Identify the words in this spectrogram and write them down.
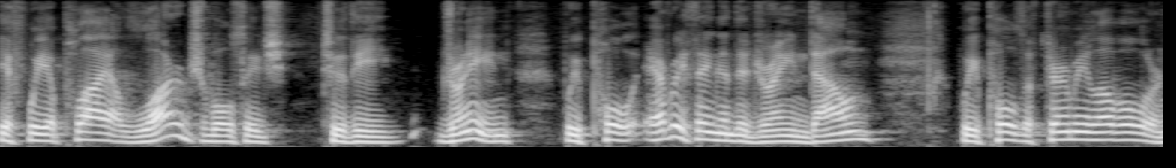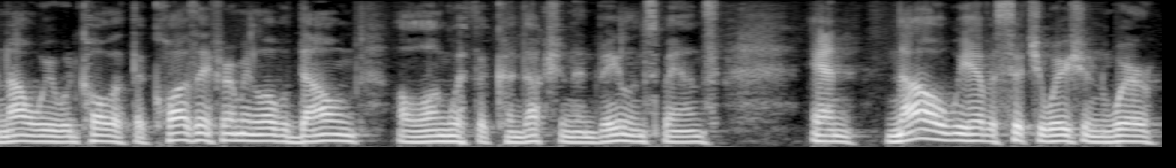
If we apply a large voltage to the drain, we pull everything in the drain down. We pull the Fermi level, or now we would call it the quasi-Fermi level down along with the conduction and valence bands. And now we have a situation where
